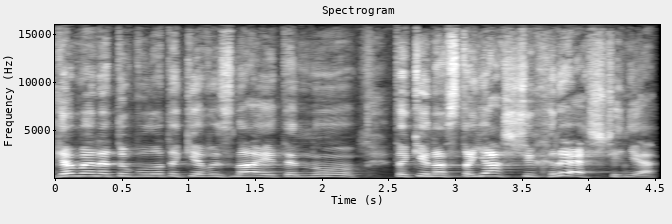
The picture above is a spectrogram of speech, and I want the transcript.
Для мене то було таке, ви знаєте, ну таке настояще хрещення,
